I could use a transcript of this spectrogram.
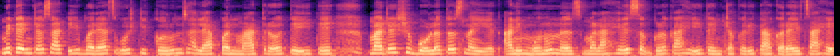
मी त्यांच्यासाठी बऱ्याच गोष्टी करून झाल्या. पण मात्र ते इथे माझ्याशी बोलतच नाही आहेत आणि म्हणूनच मला हे सगळं काही त्यांच्याकरिता करायचं आहे.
